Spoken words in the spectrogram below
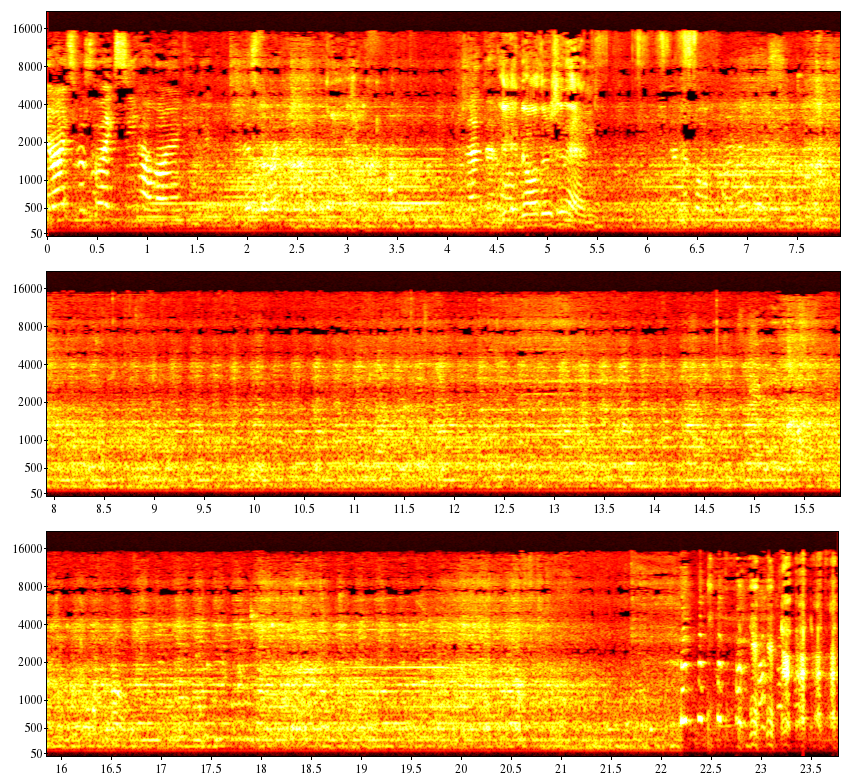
Am I supposed to like see how long I can do this for? Is that the whole, no, there's an end. is that the whole point this?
